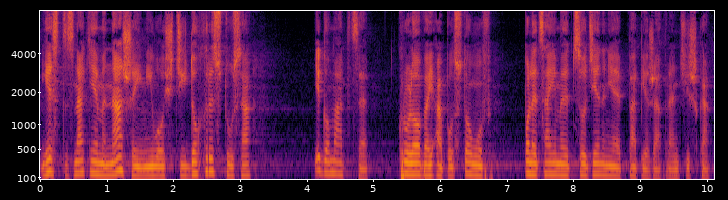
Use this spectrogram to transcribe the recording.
jest znakiem naszej miłości do Chrystusa, Jego Matce, Królowej Apostołów, polecajmy codziennie papieża Franciszka.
